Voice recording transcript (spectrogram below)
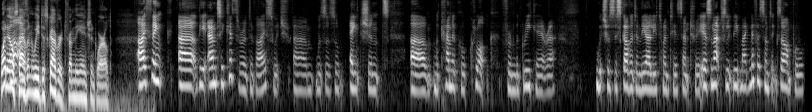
What else I- haven't we discovered from the ancient world? I think uh, the Antikythera device, which um, was a sort of ancient um, mechanical clock from the Greek era, which was discovered in the early 20th century, is an absolutely magnificent example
